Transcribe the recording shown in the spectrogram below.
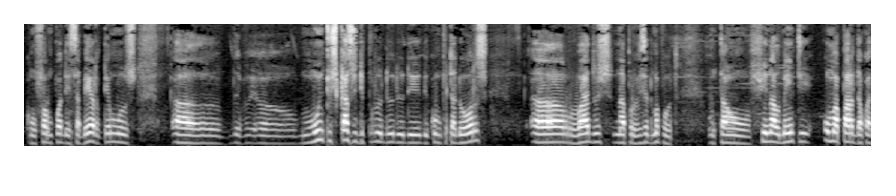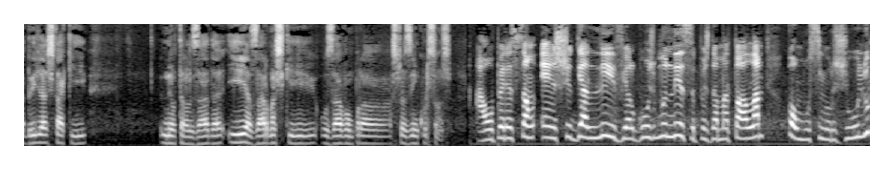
Conforme podem saber, temos uh, uh, muitos casos de, de, de, computadores uh, roubados na província de Maputo. Então, finalmente, uma parte da quadrilha está aqui neutralizada e as armas que usavam para as suas incursões. A operação enche de alívio alguns munícipes da Matola, como o Sr. Júlio,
